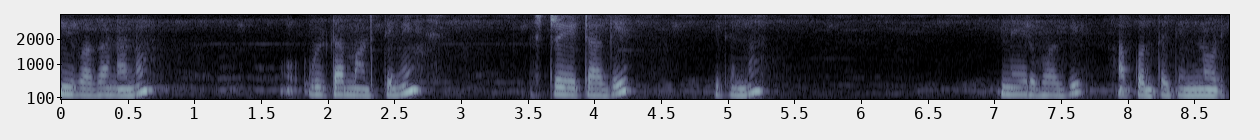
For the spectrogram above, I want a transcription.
ಇವಾಗ ನಾನು ಉಲ್ಟಾ ಮಾಡ್ತೀನಿ. ಸ್ಟ್ರೇಟಾಗಿ ಇದನ್ನು ನೇರವಾಗಿ ಹಾಕ್ಕೊತ ಇದ್ದೀನಿ. ನೋಡಿ,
